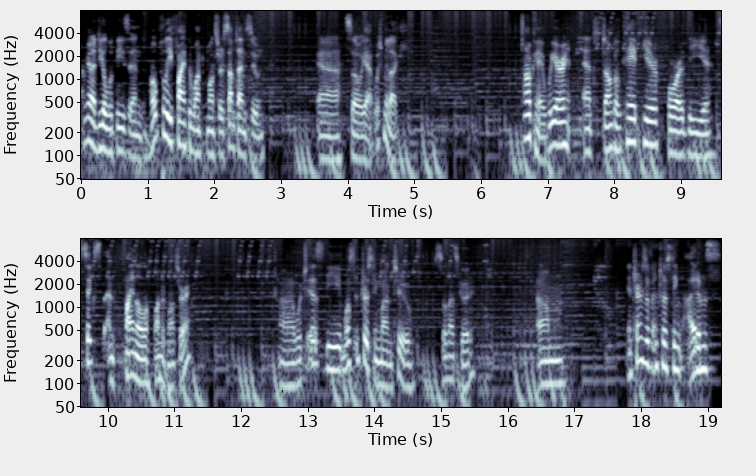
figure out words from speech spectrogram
I'm gonna deal with these and hopefully find the wanted monster sometime soon. Uh, so yeah, wish me luck. Okay, we are at Dongle Cape here for the sixth and final wanted monster. Uh, which is the most interesting one too, so that's good. Um, in terms of interesting items,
